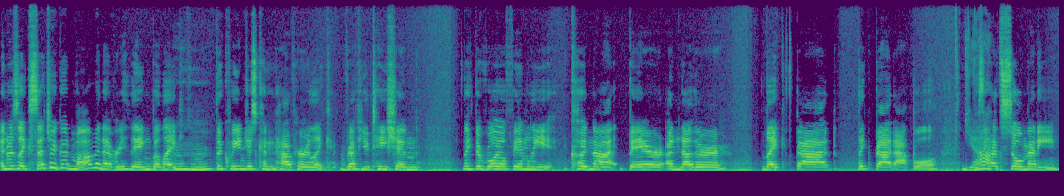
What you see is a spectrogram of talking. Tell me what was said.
and was like such a good mom and everything but like Mm-hmm. the queen just couldn't have her like reputation like the royal family could not bear another like bad like bad apple because Yeah. they had so many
